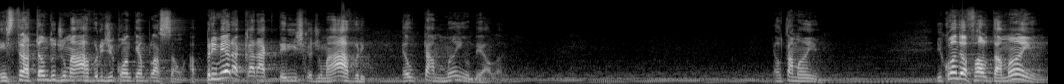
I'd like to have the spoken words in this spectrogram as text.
Em se tratando de uma árvore de contemplação. A primeira característica de uma árvore é o tamanho dela. É o tamanho. E quando eu falo tamanho,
